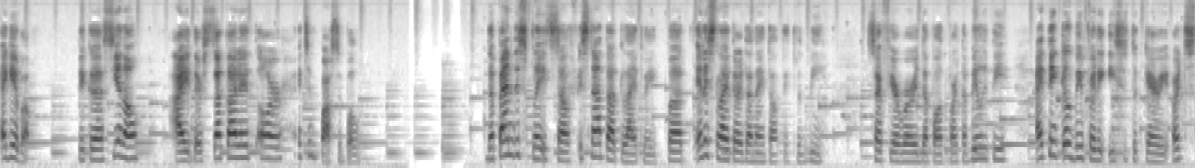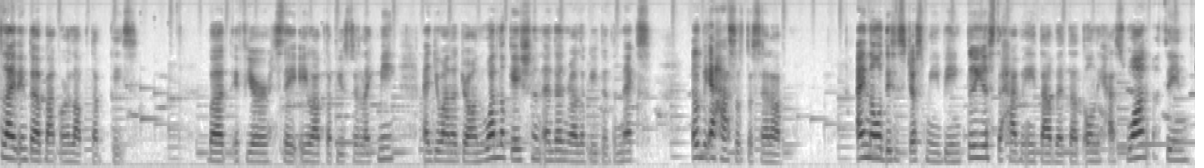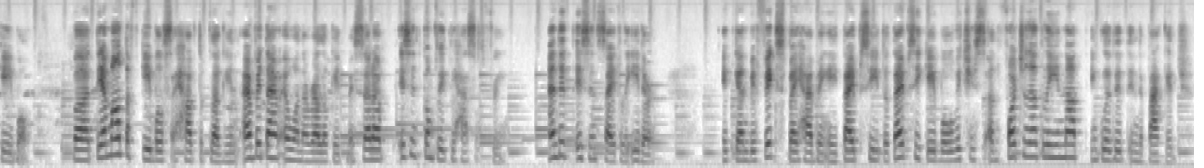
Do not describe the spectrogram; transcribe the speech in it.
I gave up. Because, you know, either stuck at it or it's impossible. The pen display itself is not that lightweight, but it is lighter than I thought it would be. So if you're worried about portability, I think it'll be pretty easy to carry or to slide into a bag or laptop case. But if you're, say, a laptop user like me, and you want to draw on one location and then relocate to the next, it'll be a hassle to set up. I know this is just me being too used to having a tablet that only has one thin cable, but the amount of cables I have to plug in every time I want to relocate my setup isn't completely hassle-free. And it isn't sightly either. It can be fixed by having a Type-C to Type-C cable which is unfortunately not included in the package.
